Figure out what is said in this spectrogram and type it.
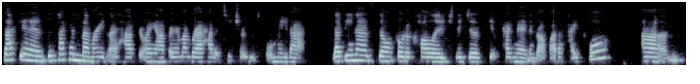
second, the second memory that I have growing up, I remember I had a teacher who told me that Latinas don't go to college; they just get pregnant and drop out of high school. Um,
